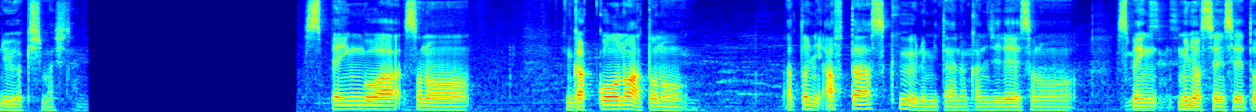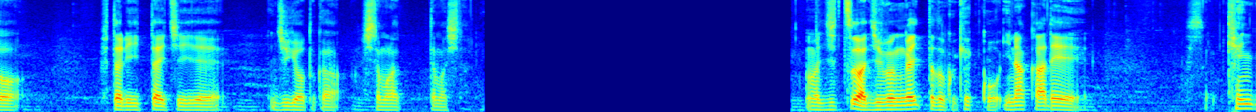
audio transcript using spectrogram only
留学しました。スペイン語はその学校の後の後にアフタースクールみたいな感じでそのスペインムニョス先生と2人1対1で授業とかしてもらってました、まあ、実は自分が行ったとこ結構田舎で建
